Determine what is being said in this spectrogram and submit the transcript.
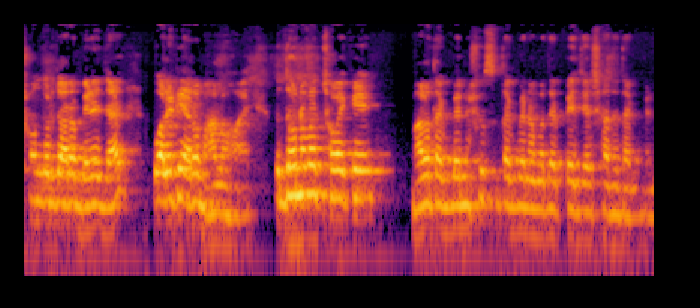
সৌন্দর্য আরও বেড়ে যায় কোয়ালিটি আরও ভালো হয়। তো ধন্যবাদ সবাইকে, ভালো থাকবেন, সুস্থ থাকবেন আমাদের পেজের সাথে থাকবেন।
